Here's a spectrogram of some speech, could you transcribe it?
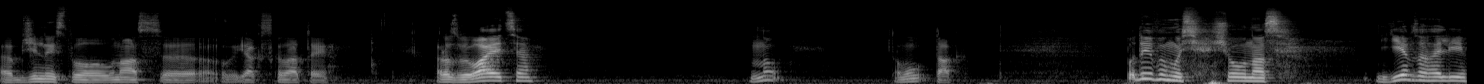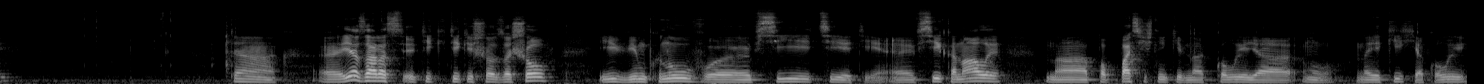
е, бджільництво у нас, е, як сказати, розвивається. Ну, тому так. Подивимось, що у нас є взагалі. Так. Е, Я зараз е, тільки, тільки що зайшов і вімкнув е, всі ці, ті, всі канали на пасічників, на, коли я, ну, на яких я коли,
